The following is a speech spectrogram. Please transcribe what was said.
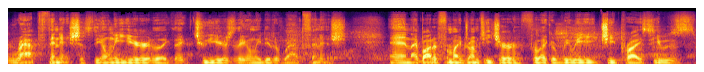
wrap finish. It's the only year like like two years they only did a wrap finish. And i bought it for my drum teacher for like a really cheap price. He was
